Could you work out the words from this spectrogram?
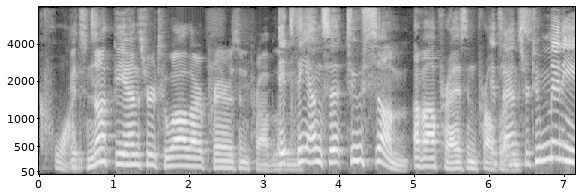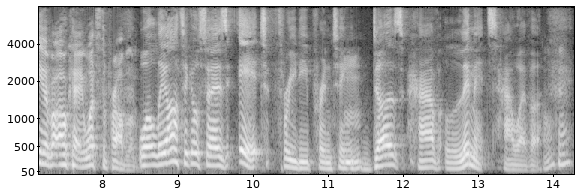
quite. It's not the answer to all our prayers and problems. It's the answer to some of our prayers and problems. It's the answer to many of. Okay, what's the problem? Well, the article says it, 3D printing, hmm. does have limits, however. Okay.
